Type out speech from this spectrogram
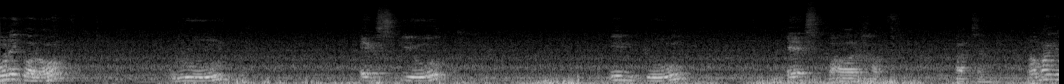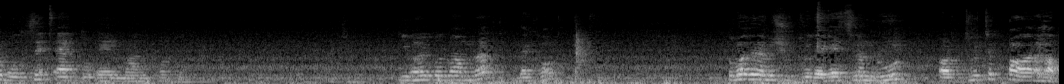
মনে করো root x cube into x power half আচ্ছা আমাকে বলছে এত এর মান কত? কীভাবে করব আমরা? দেখো, তোমাদের আমি সূত্র দেখাইছিলাম রুট অর্থ হচ্ছে পাওয়ার হাফ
